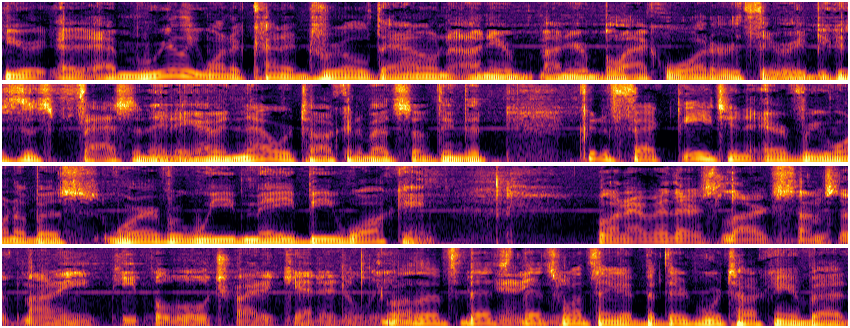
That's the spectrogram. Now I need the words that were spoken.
you're, I I really want to kind of drill down on your on your black water theory because this is fascinating. I mean, now we're talking about something that could affect each and every one of us wherever we may be walking. Whenever there's large sums of money, people will try to get it illegally. Well, if that's that's one thing, but we're talking about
